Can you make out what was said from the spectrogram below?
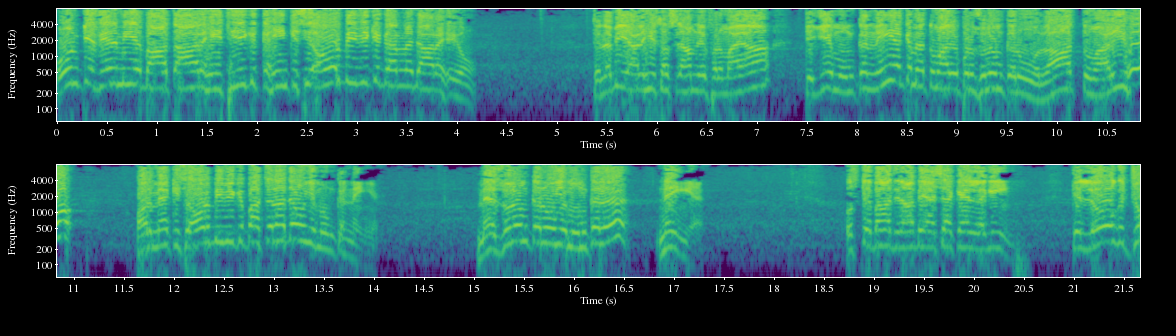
ان کے ذہن میں یہ بات آ رہی تھی کہ کہیں کسی اور بیوی کے گھر نہ جا رہے ہوں۔ تو نبی علیہ السلام نے فرمایا کہ یہ ممکن نہیں ہے کہ میں تمہارے اوپر ظلم کروں، رات تمہاری ہو اور میں کسی اور بیوی کے پاس چلا جاؤں، یہ ممکن نہیں ہے۔ میں ظلم کروں، یہ ممکن نہیں ہے۔ اس کے بعد جناب ایسا کہنے لگی کہ لوگ جو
